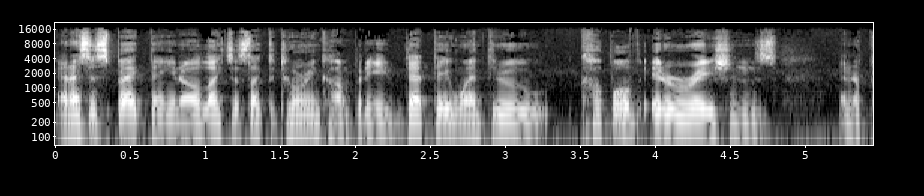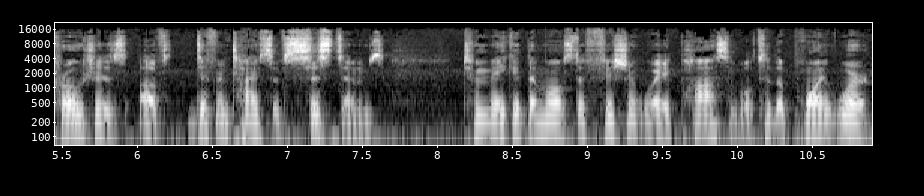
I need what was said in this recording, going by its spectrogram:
And I suspect that, you know, like just like the touring company, that they went through a couple of iterations and approaches of different types of systems to make it the most efficient way possible to the point where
